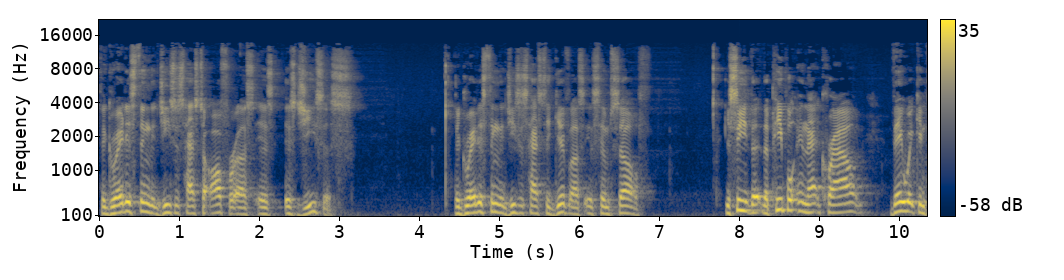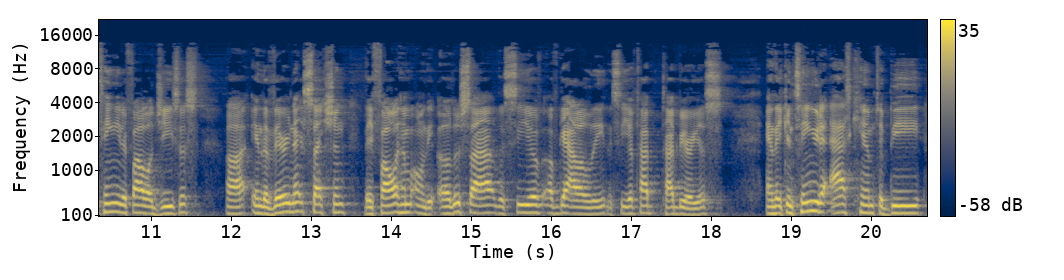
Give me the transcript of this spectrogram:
the greatest thing that Jesus has to offer us is, is Jesus. The greatest thing that Jesus has to give us is himself. You see, the, the people in that crowd, they would continue to follow Jesus. Uh, in the very next section, they follow him on the other side, the Sea of, of Galilee, the Sea of Tiberias. And they continue to ask him to be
